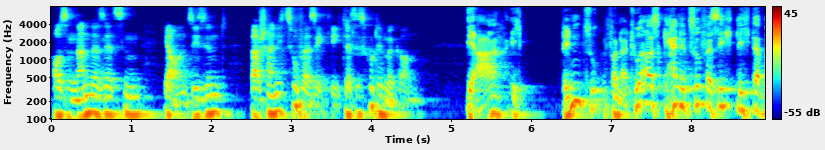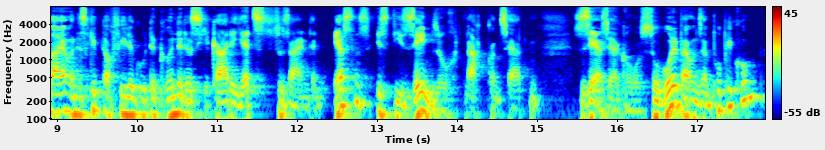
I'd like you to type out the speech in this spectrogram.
auseinandersetzen? Ja, und Sie sind wahrscheinlich zuversichtlich, dass es gut hinbekommen. Ja, ich bin zu, von Natur aus gerne zuversichtlich dabei und es gibt auch viele gute Gründe, das hier gerade jetzt zu sein. Denn erstens ist die Sehnsucht nach Konzerten sehr, sehr groß. Sowohl bei unserem Publikum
